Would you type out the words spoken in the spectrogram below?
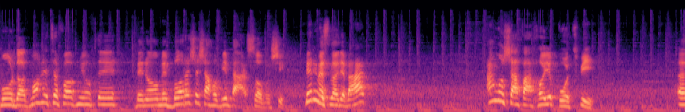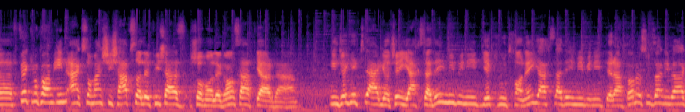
مرداد ماه اتفاق میفته به نام بارش شهابی برساوشی بریم اسلاید بعد. اما شفق های قطبی فکر می‌کنم این عکس رو من 6 7 سال پیش از شمالگان ثبت کردم. اینجا یک دریاچه یخزده ای می‌بینید یک رودخانه یخزده ای می‌بینید درختان سوزنی برگ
